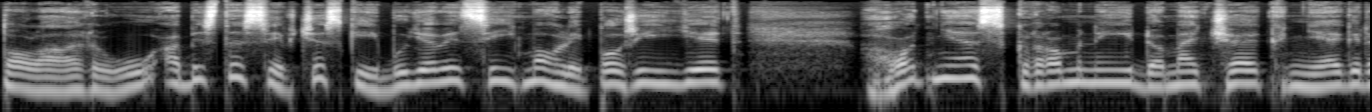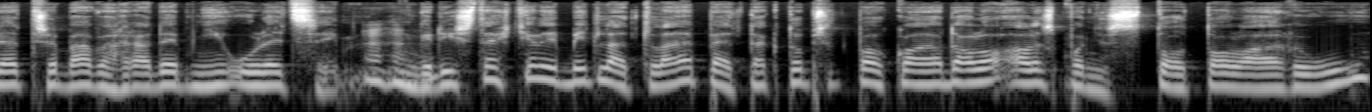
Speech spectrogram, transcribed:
dolarů, abyste si v Českých Budějovicích mohli pořídit hodně skromný domeček někde třeba v Hradební ulici. Mm-hmm. Když jste chtěli bydlet lépe, tak to předpokládalo alespoň 100 dolarů.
